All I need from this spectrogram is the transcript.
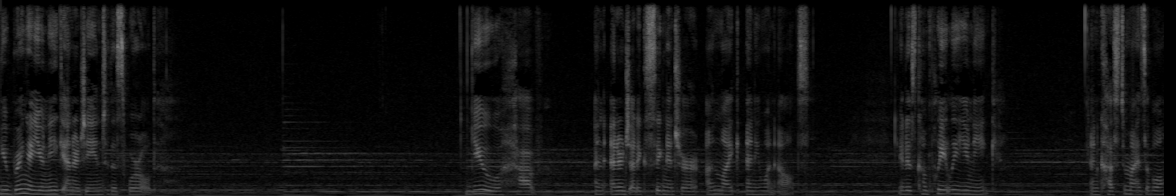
You bring a unique energy into this world. You have an energetic signature unlike anyone else. It is completely unique and customizable.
